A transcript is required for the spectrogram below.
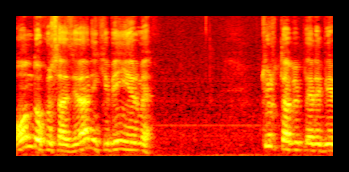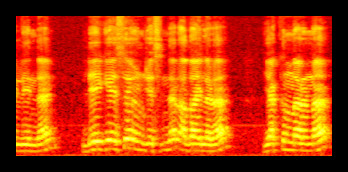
19 Haziran 2020 Türk Tabipleri Birliği'nden LGS öncesinden adaylara, yakınlarına,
